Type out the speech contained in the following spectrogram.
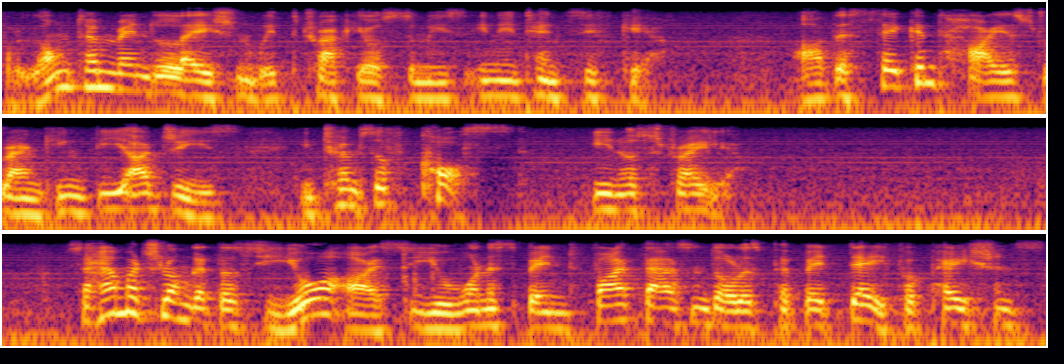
for long-term ventilation with tracheostomies in intensive care, are the second highest ranking DRGs in terms of cost in Australia. So how much longer does your ICU want to spend $5,000 per bed day for patients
